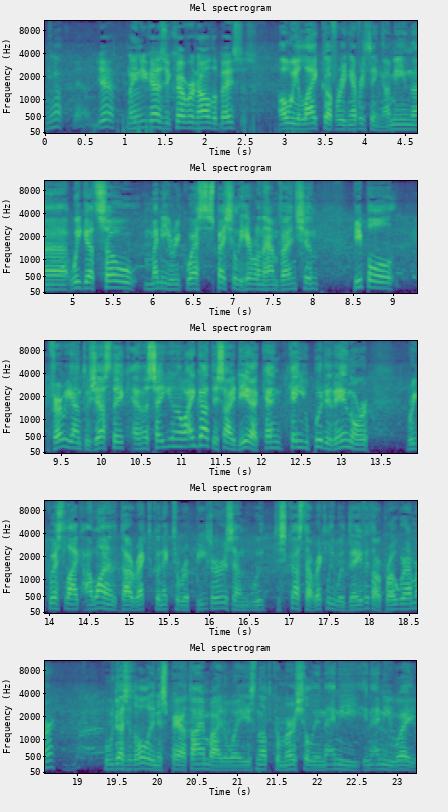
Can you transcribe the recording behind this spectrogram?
Yeah. yeah, yeah. I mean, you guys are covering all the bases. Oh, we like covering everything. I mean, uh, we get so many requests, especially here on Hamvention. People very enthusiastic, and they say, you know, I got this idea. Can can you put it in or request like I want a direct connect to repeaters, and we discuss directly with David, our programmer, who does it all in his spare time. By the way, he's not commercial in any in any way,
